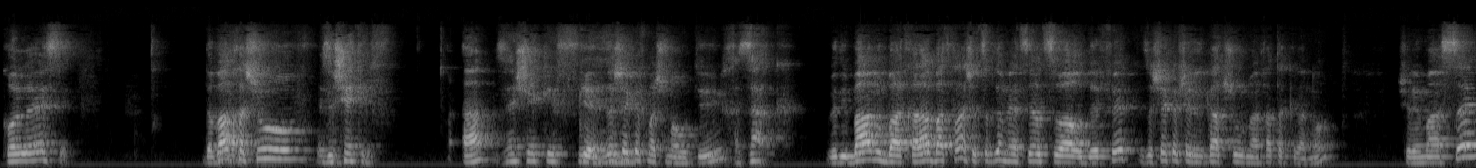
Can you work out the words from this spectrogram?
כל עסק. דבר חשוב, איזה שקף. אה? זה שקף כן, אה, זה שקף משמעותי, חזק. ודיברנו בהתחלה, בהתחלה שצריך גם לייצר תשואה עודפת, זה שקף שנלקח שוב מאחת הקרנות, שלמעשה,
